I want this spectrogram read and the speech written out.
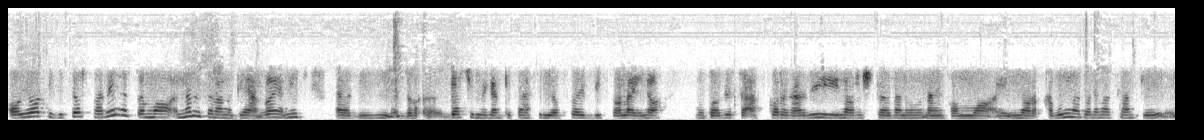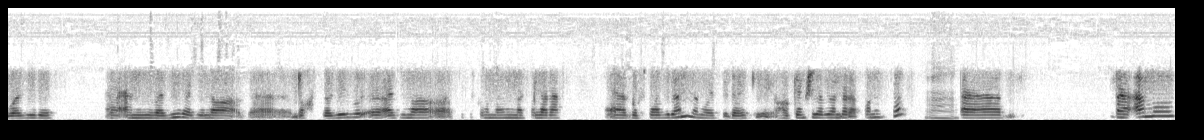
آیات بسیار صریح هست ما نمی‌تونن که امرای یعنی گرچه میگن که تحصیل یافته 20 ساله اینا مطابق افکار غربی اینا رشد کردن و نه ما اینا رو قبول نداریم. مثلا که وزیر امین وزیر از اینا نخست وزیر از اینا فکر کنم این مسئله را گفته بودن به ابتدایی که حاکم شده بودن در افغانستان. اما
